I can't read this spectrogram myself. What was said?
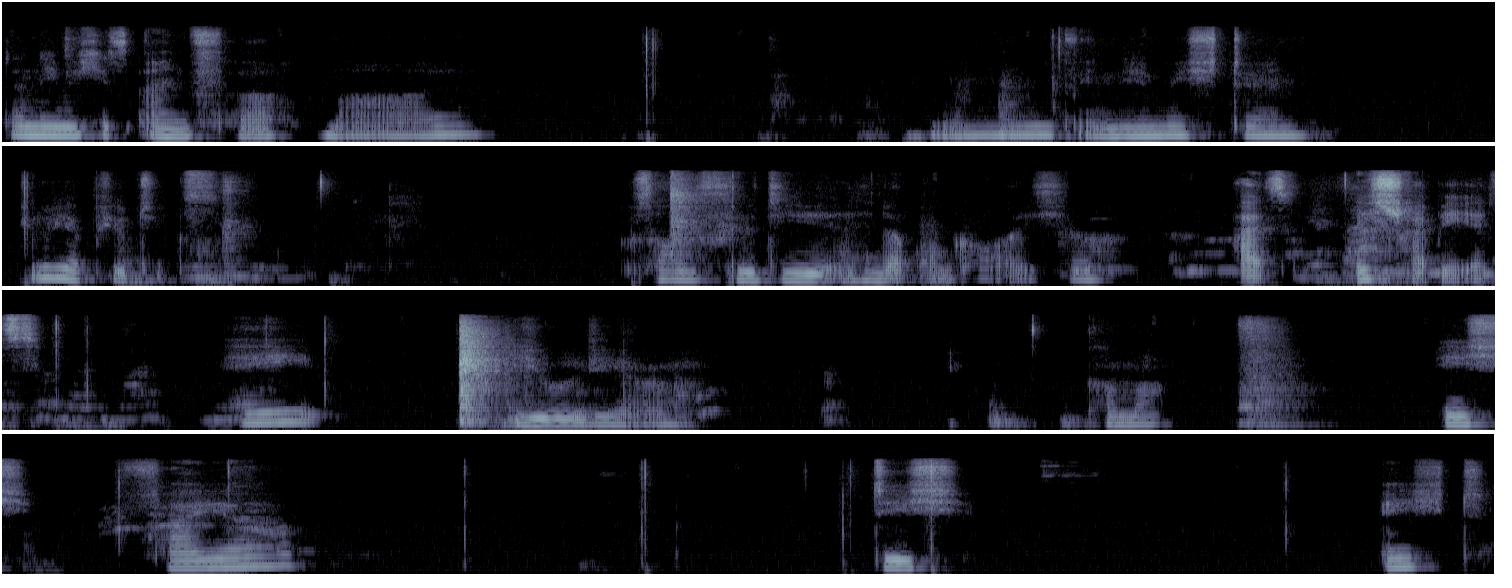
Dann nehme ich jetzt einfach mal. Hm, wen nehme ich denn? Julia Beautix. Sorry für die Hintergrundgeräusche. Also, ich schreibe jetzt. Hey, Julia. Komma. Ich feier dich echt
